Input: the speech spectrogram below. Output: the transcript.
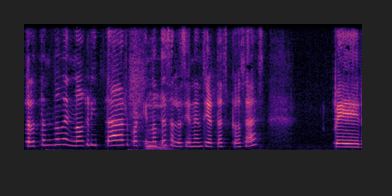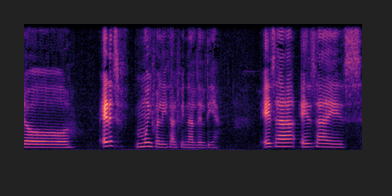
tratando de no gritar porque no te mm. solucionan ciertas cosas, pero eres muy feliz al final del día. Esa, esa es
